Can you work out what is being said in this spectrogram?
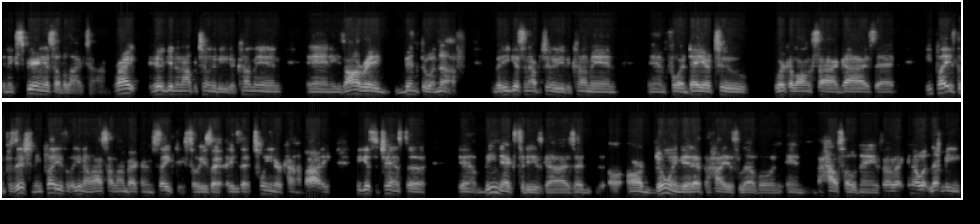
an experience of a lifetime. Right? He'll get an opportunity to come in, and he's already been through enough, but he gets an opportunity to come in and for a day or two work alongside guys that he plays the position. He plays, you know, outside linebacker and safety. So he's that he's that tweener kind of body. He gets a chance to, know, be next to these guys that are doing it at the highest level and, and the household names. I'm like, you know what? Let me,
